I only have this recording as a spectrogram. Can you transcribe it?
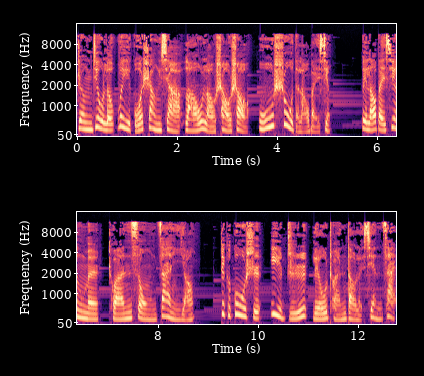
拯救了魏国上下老老少少无数的老百姓，被老百姓们传颂赞扬。这个故事一直流传到了现在。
